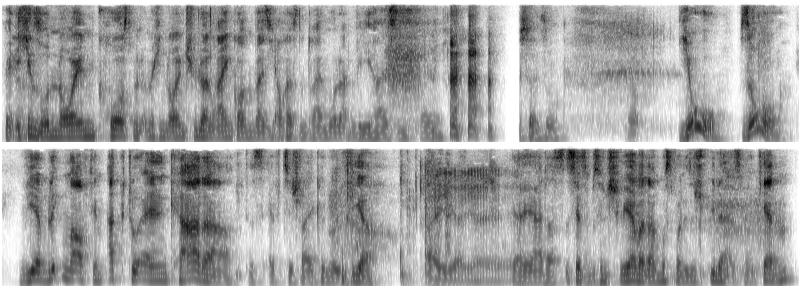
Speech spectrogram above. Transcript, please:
wenn ich in so einen neuen Kurs mit irgendwelchen neuen Schülern reinkomme, weiß ich auch erst in drei Monaten, wie die heißen. Also, ist halt so. Ja. Jo, so. Wir blicken mal auf den aktuellen Kader des FC Schalke 04. Ei, ei, ei, Ja, ei. ja, das ist jetzt ein bisschen schwer, weil da muss man diese Spieler erstmal kennen.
